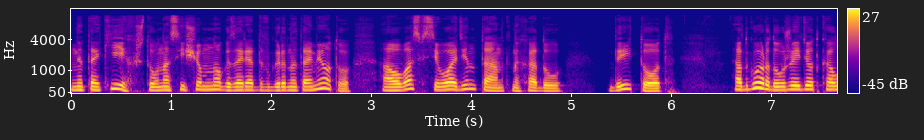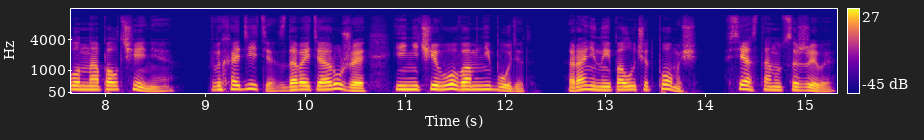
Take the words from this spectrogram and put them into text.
«На таких, что у нас еще много зарядов к гранатомету, а у вас всего один танк на ходу. Да и тот. От города уже идет колонна ополчения. Выходите, сдавайте оружие, и ничего вам не будет. Раненые получат помощь. Все останутся живы.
